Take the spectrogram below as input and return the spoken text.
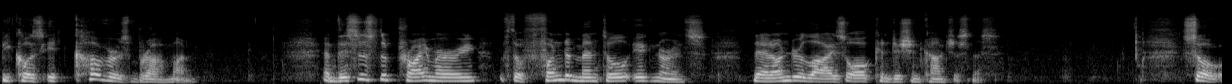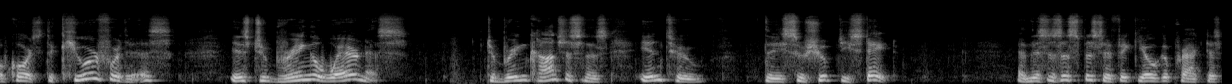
because it covers Brahman. And this is the primary, the fundamental ignorance that underlies all conditioned consciousness. So, of course, the cure for this is to bring awareness, to bring consciousness into the sushupti state. And this is a specific yoga practice.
